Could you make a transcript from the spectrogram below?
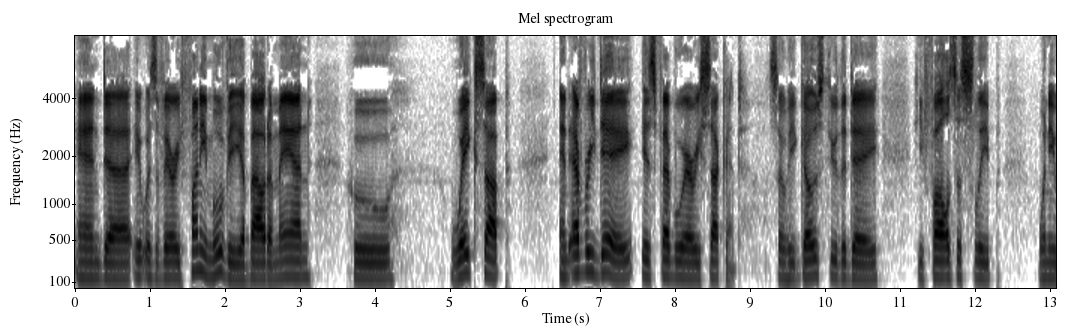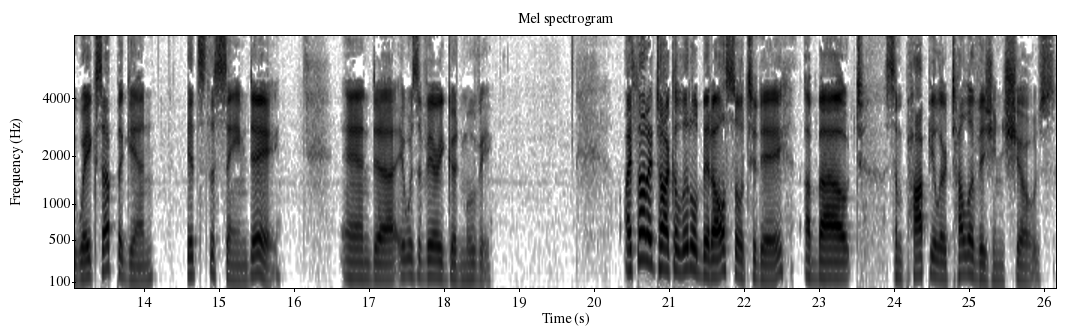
and uh, it was a very funny movie about a man who wakes up, and every day is February second. So he goes through the day, he falls asleep, when he wakes up again, it's the same day. And uh, it was a very good movie. I thought I'd talk a little bit also today about some popular television shows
